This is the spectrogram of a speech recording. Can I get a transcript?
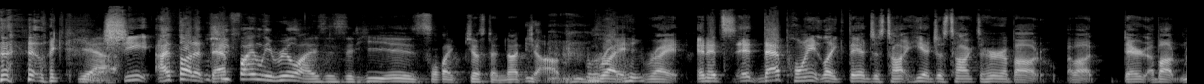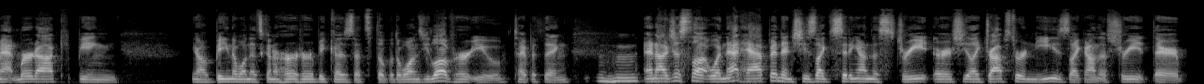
like, Yeah. she. I thought at She that she finally realizes that he is like just a nut job. right, right, and it's at that point like they had just talked. He had just talked to her about about Dare about Matt Murdock being, you know, being the one that's going to hurt her because that's the the ones you love hurt you type of thing. hmm And I just thought when that happened, and she's like sitting on the street, or she like drops to her knees like on the street there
